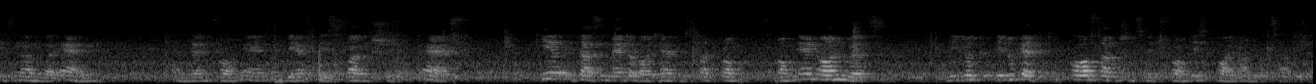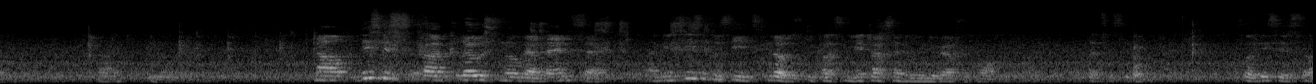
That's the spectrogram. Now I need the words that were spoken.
this number n, and then from n we have this function f. Here it doesn't matter what happens, but from, from n onwards, we look, we look at all functions which from this point onwards are below. Right? Below. Now, this is a closed nowhere dense set. I mean, it's easy to see it's closed because we just have a universal. That's the thing. So this is, uh,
